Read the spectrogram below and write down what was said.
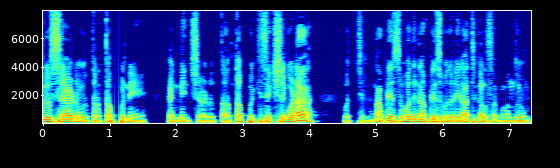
చూశాడు తన తప్పుని ఖండించాడు. తన తప్పుకి శిక్ష కూడా వచ్చింది. నా ప్రియ సహోదరి నా ప్రియ సహోదరి ఈ రాత్రికాల సమయం ముందు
